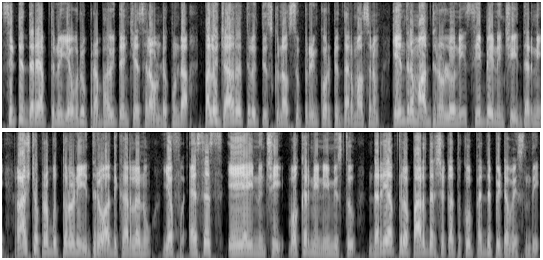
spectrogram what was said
సిట్ దర్యాప్తును ఎవరూ ప్రభావితం చేసేలా ఉండకుండా పలు జాగ్రత్తలు తీసుకున్న సుప్రీంకోర్టు ధర్మాసనం కేంద్రం ఆధ్వర్యంలోని సిబిఐ నుంచి ఇద్దరిని రాష్ట్ర ప్రభుత్వంలోని ఇద్దరు అధికారులను ఎఫ్ఎస్ఎస్ఏఐ నుంచి ఒకరిని నియమిస్తూ దర్యాప్తుల పారదర్శకతకు పెద్దపీట వేసింది.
